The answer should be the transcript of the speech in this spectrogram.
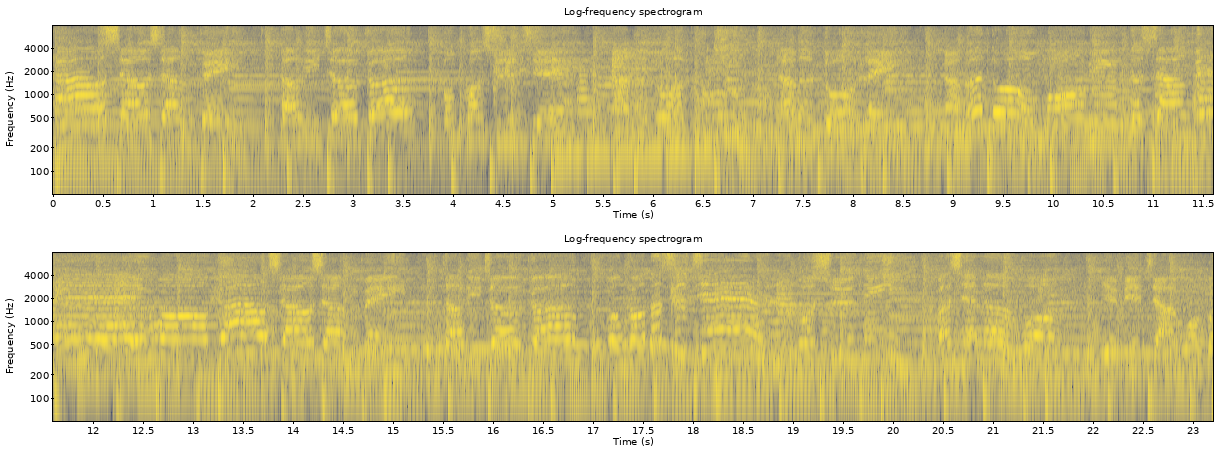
好想想飞，逃离这个疯狂世界。那么多苦，那么多累，那么多莫名的伤悲。我好想想飞。逃离这个疯狂的世界。如果是你发现了我，也别将我关。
